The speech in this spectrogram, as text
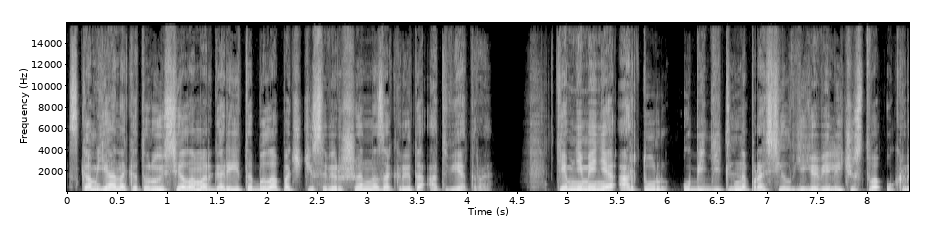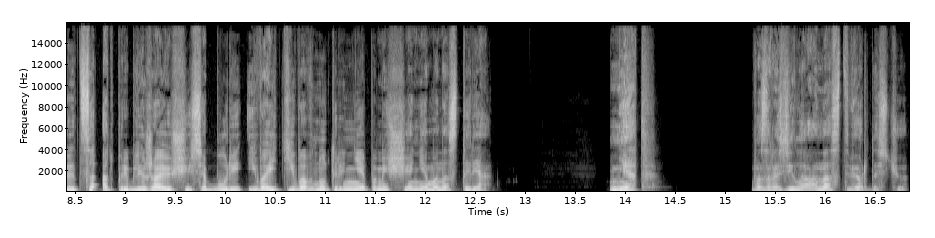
Скамья, на которую села Маргарита, была почти совершенно закрыта от ветра. Тем не менее Артур убедительно просил ее величество укрыться от приближающейся бури и войти во внутреннее помещение монастыря. «Нет», — возразила она с твердостью,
